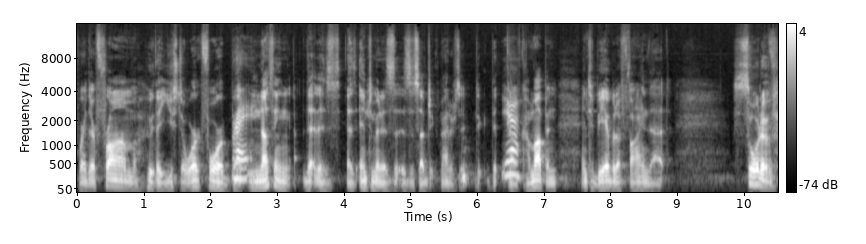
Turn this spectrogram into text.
where they're from, who they used to work for, but Right. nothing that is as intimate as, as the subject matters that, that kind of come up, and and to be able to find that sort of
